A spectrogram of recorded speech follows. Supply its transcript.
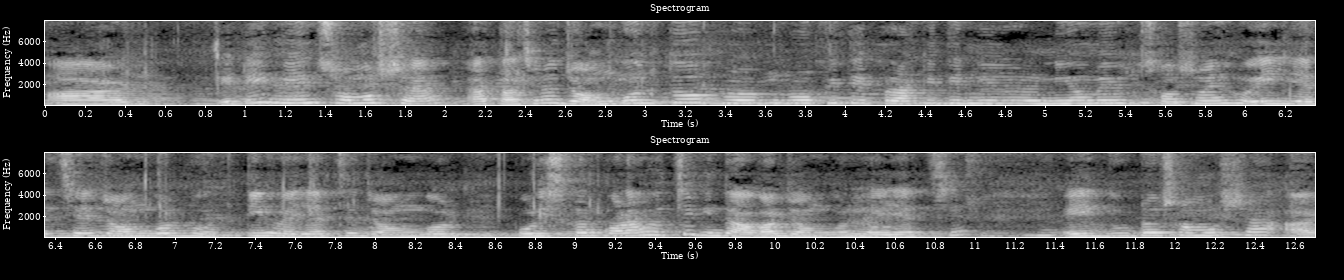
আর এটাই মেন সমস্যা। আর তাছাড়া জঙ্গল তো প্র- প্রকৃতি, প্রাকৃতিক নিয়মে সবসময় হয়েই যাচ্ছে। জঙ্গল ভর্তি হয়ে যাচ্ছে। জঙ্গল পরিষ্কার করা হচ্ছে, কিন্তু আবার জঙ্গল হয়ে যাচ্ছে। এই দুটো সমস্যা। আর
